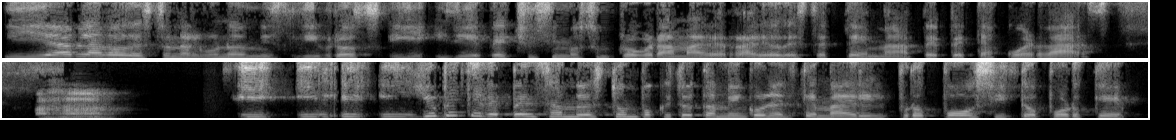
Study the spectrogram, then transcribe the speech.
Y he hablado de esto en alguno de mis libros y, de hecho hicimos un programa de radio de este tema, Pepe, ¿te acuerdas? Ajá. Y, yo me quedé pensando esto un poquito también con el tema del propósito, porque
